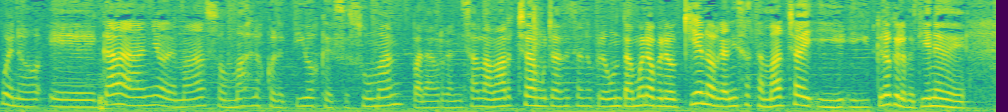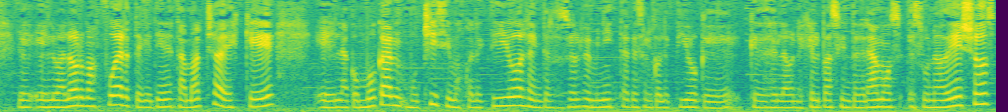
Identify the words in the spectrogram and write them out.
Bueno, eh, cada año además son más los colectivos que se suman para organizar la marcha. Muchas veces nos preguntan, bueno, pero ¿quién organiza esta marcha? Y, creo que lo que tiene de el valor más fuerte que tiene esta marcha es que eh, la convocan muchísimos colectivos. La Intersocial Feminista, que es el colectivo que, que desde la ONG El Paso integramos, es uno de ellos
